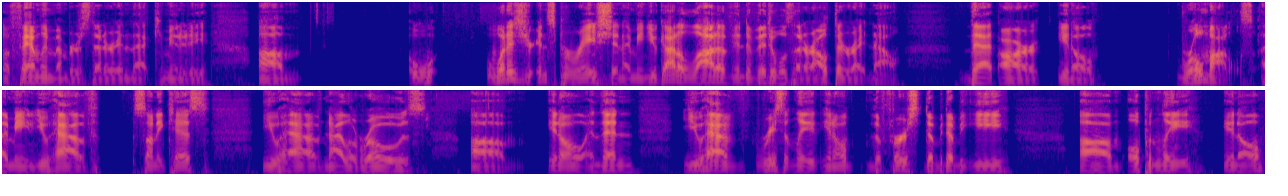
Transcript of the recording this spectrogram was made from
uh, family members that are in that community. Um, wh- what is your inspiration? I mean, you got a lot of individuals that are out there right now that are, you know, role models. I mean, you have Sonny Kiss, you have Nyla Rose, um, you know, and then you have recently, you know, the first WWE um, openly, you know,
